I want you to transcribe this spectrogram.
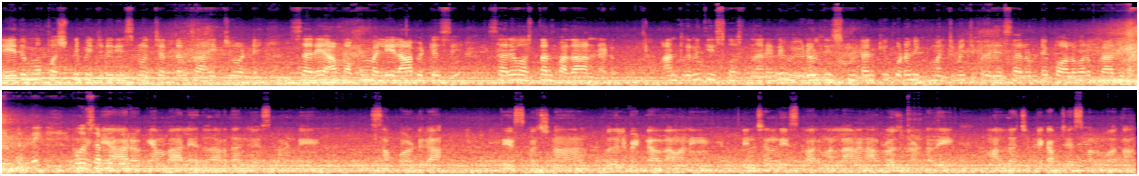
లేదమ్మా ఫస్ట్ని పింఛని తీసుకుని వచ్చేస్తాను సాహిత్యం అంటే సరే ఆ ముఖం మళ్ళీ ఇలా పెట్టేసి సరే వస్తాను పదా అన్నాడు. అందుకని తీసుకొస్తున్నానండి వీడియోలు తీసుకుంటానికి కూడా నీకు మంచి మంచి ప్రదేశాలు ఉంటాయి. పోలవరం ప్రాజెక్ట్ ఉంటుంది. ఆరోగ్యం బాగాలేదు అర్థం చేసుకోండి. సపోర్ట్గా తీసుకొచ్చిన వదిలిపెట్టి వెళ్దామని పింఛన్ తీసుకోవాలి. మళ్ళీ ఆమె నాలుగు రోజులు ఉంటుంది. మళ్ళీ వచ్చి పికప్ చేసుకొని పోతాం.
